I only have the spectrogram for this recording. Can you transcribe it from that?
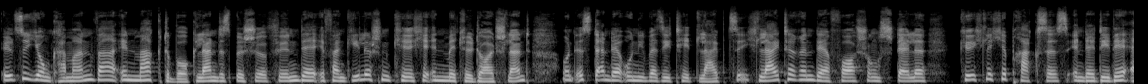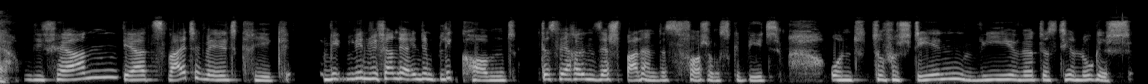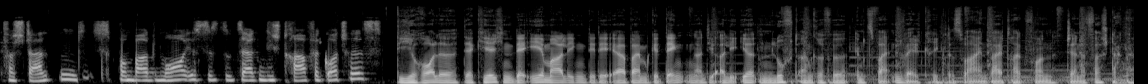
Ilse Jungkammann war in Magdeburg Landesbischöfin der Evangelischen Kirche in Mitteldeutschland und ist an der Universität Leipzig Leiterin der Forschungsstelle Kirchliche Praxis in der DDR. Inwiefern der Zweite Weltkrieg, inwiefern der in den Blick kommt, das wäre ein sehr spannendes Forschungsgebiet. Und zu verstehen, wie wird das theologisch verstanden? Das Bombardement ist sozusagen die Strafe Gottes. Die Rolle der Kirchen der ehemaligen DDR beim Gedenken an die alliierten Luftangriffe im Zweiten Weltkrieg. Das war ein Beitrag von Jennifer Stange.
